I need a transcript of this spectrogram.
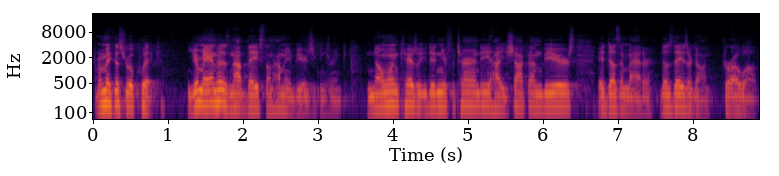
I'm gonna make this real quick. Your manhood is not based on how many beers you can drink. No one cares what you did in your fraternity, how you shotgun beers. It doesn't matter. Those days are gone. Grow up.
